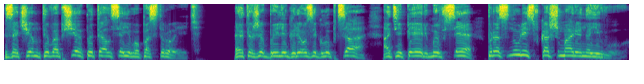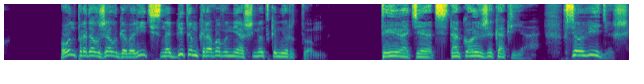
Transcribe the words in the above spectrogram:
зачем ты вообще пытался его построить. Это же были грезы глупца, а теперь мы все проснулись в кошмаре наяву. Он продолжал говорить с набитым кровавыми ошметками ртом. «Ты, отец, такой же, как я. Все видишь,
